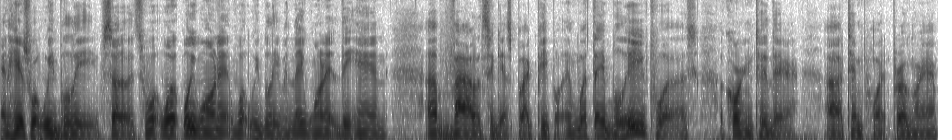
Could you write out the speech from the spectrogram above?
and here's what we believe. So it's what, what we wanted, what we believe, and they wanted the end of violence against black people. And what they believed was, according to their uh, 10 point program,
